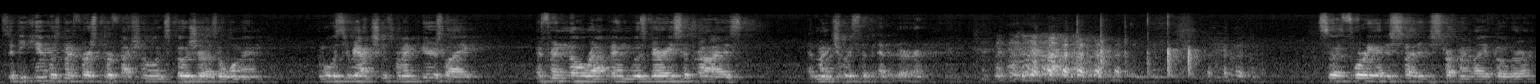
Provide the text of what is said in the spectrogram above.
So DCamp was my first professional exposure as a woman, what was the reaction from my peers like? My friend Noel Rappin was very surprised at my choice of editor. so at 40, I decided to start my life over.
